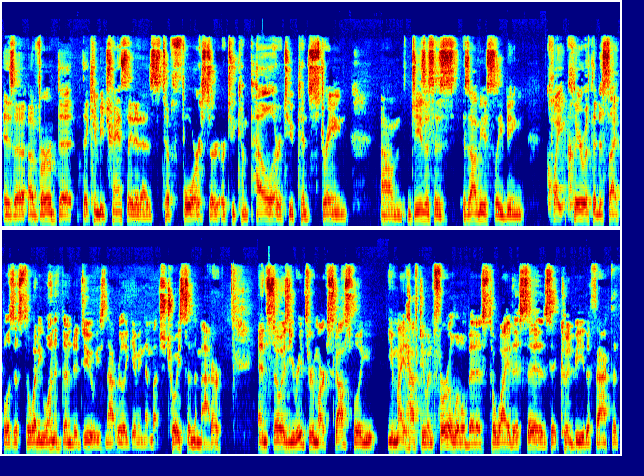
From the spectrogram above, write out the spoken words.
is a, a, verb that that can be translated as to force or, or to compel or to constrain. Um, Jesus is is obviously being quite clear with the disciples as to what he wanted them to do. He's not really giving them much choice in the matter. And so as you read through Mark's gospel, you, you might have to infer a little bit as to why this is. It could be the fact that,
